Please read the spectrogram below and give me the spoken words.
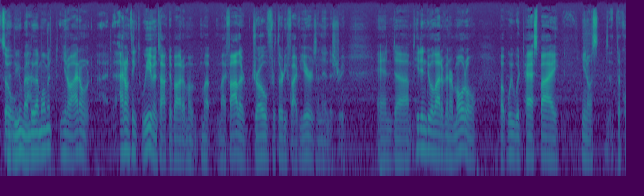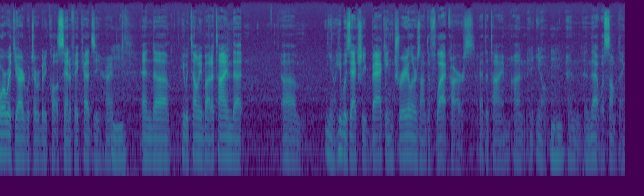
So So do you remember I- that moment? you know, I don't, I don't think we even talked about it. My, my, my father drove for 35 years in the industry, and uh, he didn't do a lot of intermodal, but we would pass by, you know, the Corwith yard, which everybody calls Santa Fe Kedzie, right? Mhm. And uh, he would tell me about a time that, um, you know, he was actually backing trailers onto flat cars at the time, on you know, Mhm. and and that was something.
